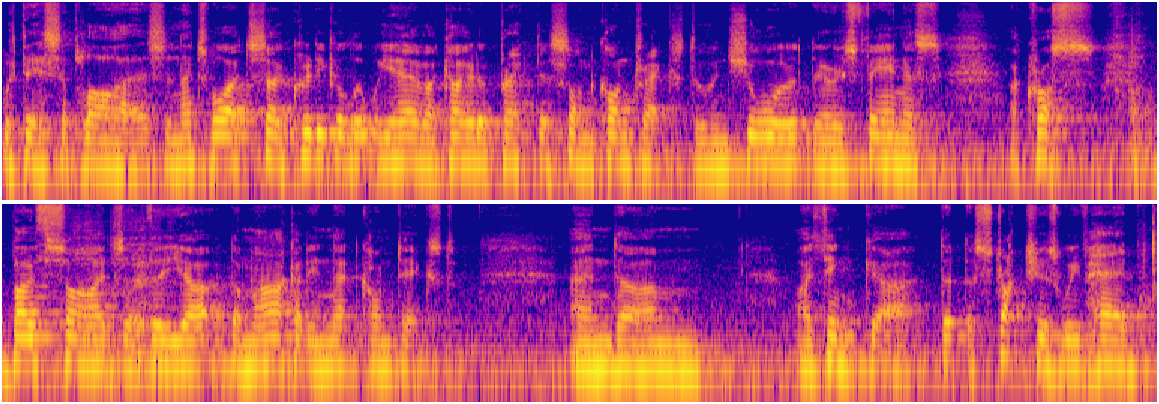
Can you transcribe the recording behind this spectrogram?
with their suppliers and that's why it's so critical that we have a code of practice on contracts to ensure that there is fairness across both sides of the, uh, the market in that context. And um, I think uh, that the structures we've had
